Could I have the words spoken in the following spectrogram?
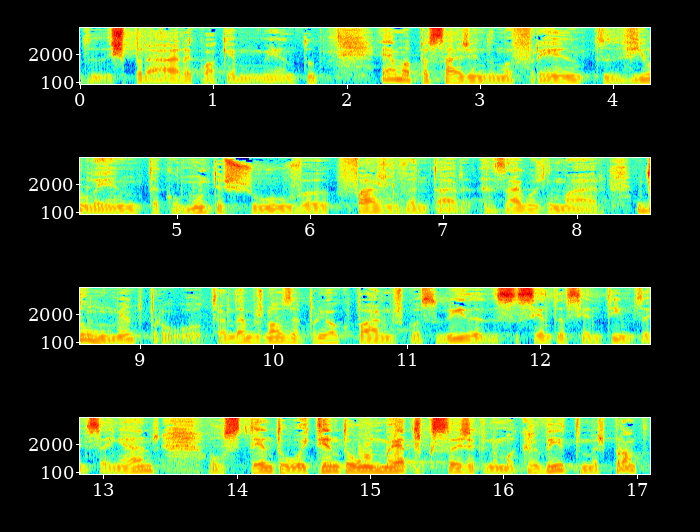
de esperar a qualquer momento. É uma passagem de uma frente violenta, com muita chuva, faz levantar as águas do mar de um momento para o outro. Andamos nós a preocupar-nos com a subida de 60 centímetros em 100 anos, ou 70, ou 80, ou um metro que seja, que não me acredito, mas pronto,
